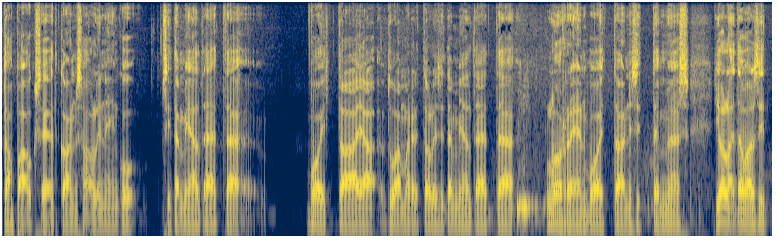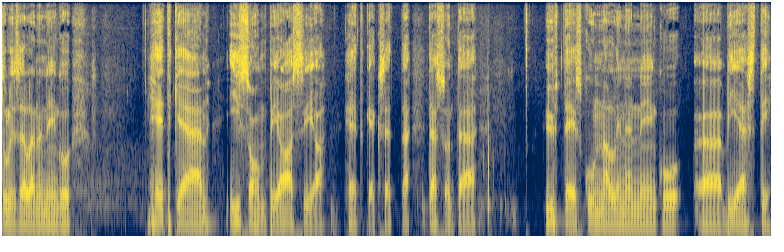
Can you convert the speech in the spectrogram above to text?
tapaukseen, että kansa oli niin kuin sitä mieltä, että voittaa ja tuomarit oli sitä mieltä, että Loreen voittaa, niin sitten myös jollain tavalla siitä tuli sellainen niin kuin hetkeään isompi asia hetkeksi, että tässä on tämä yhteiskunnallinen niin kuin, ä, viesti,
